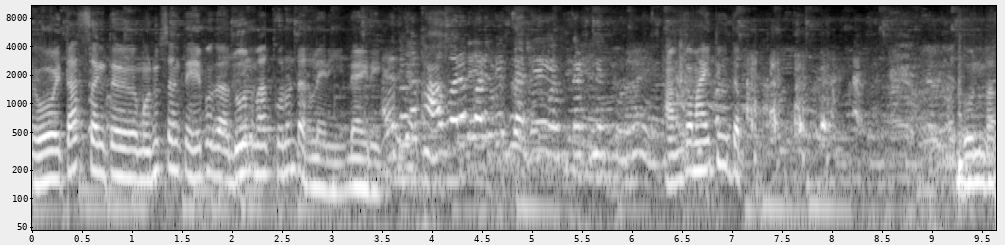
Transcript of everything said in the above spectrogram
होय ताच सांगतं म्हणून सांगतं हे बघा दोन भाग करून टाकले नी डायरेक्ट आमका माहिती होतं. दोन भाग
